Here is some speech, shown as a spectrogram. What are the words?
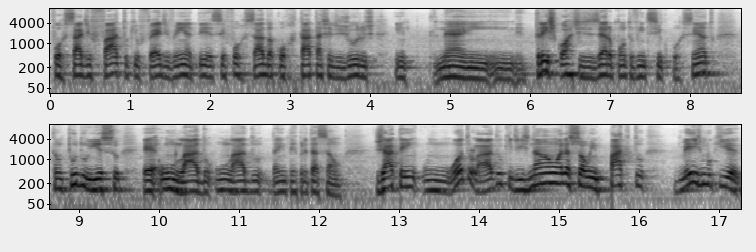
forçar de fato que o Fed venha a ter, ser forçado a cortar a taxa de juros em, né, em, em três cortes de 0,25%. Então tudo isso é um lado, um lado da interpretação. Já tem um outro lado que diz: não, olha só, o impacto, mesmo que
